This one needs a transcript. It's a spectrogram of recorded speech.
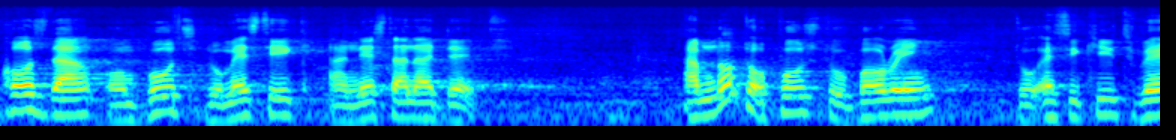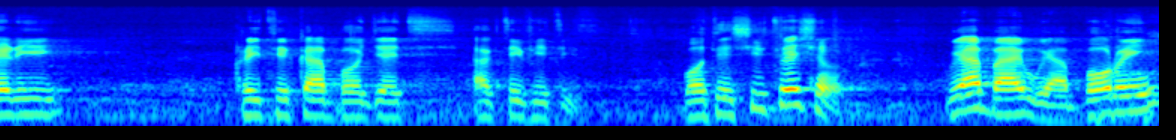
cuts down on both domestic and external debt. I'm not opposed to borrowing to execute very critical budget activities, but a situation whereby we are borrowing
